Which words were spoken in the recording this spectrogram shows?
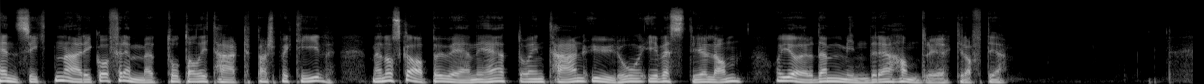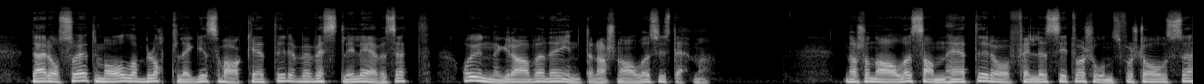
Hensikten er ikke å fremme et totalitært perspektiv, men å skape uenighet og intern uro i vestlige land og gjøre dem mindre handlekraftige. Det er også et mål å blottlegge svakheter ved vestlig levesett og undergrave det internasjonale systemet. Nasjonale sannheter og felles situasjonsforståelse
